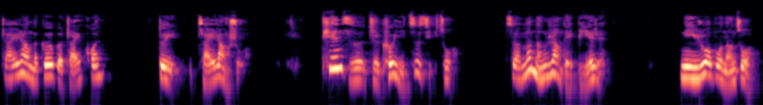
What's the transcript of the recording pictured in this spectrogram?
翟让的哥哥翟宽对翟让说：“天子只可以自己做，怎么能让给别人？你若不能做，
